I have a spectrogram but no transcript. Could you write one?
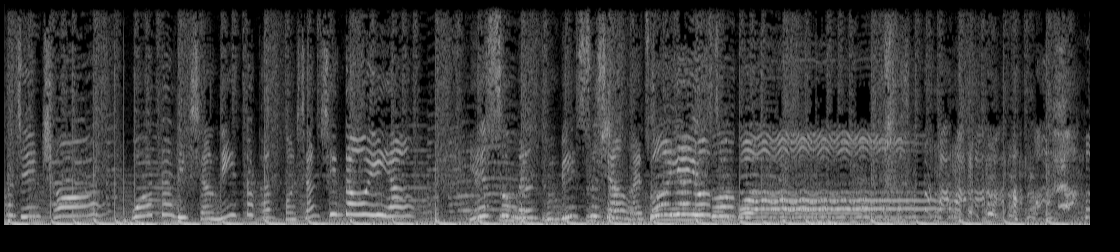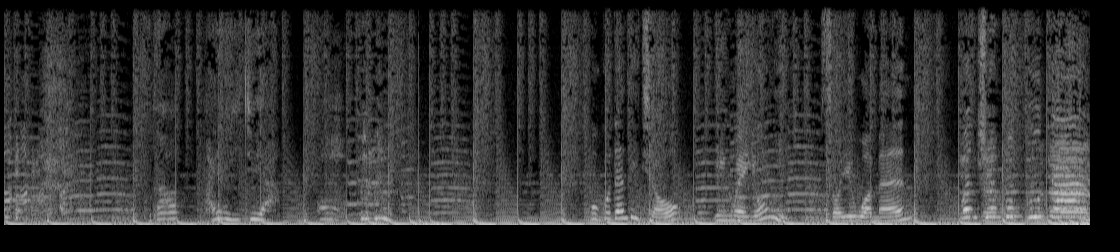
很经常，我的理想，你的盼望，相信都一样。耶稣门徒彼此相爱，左眼又左光。葡萄还有一句呀、哦 不孤单，地球，因为有你，所以我们完全不孤单。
